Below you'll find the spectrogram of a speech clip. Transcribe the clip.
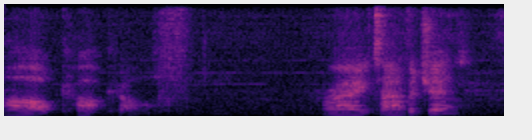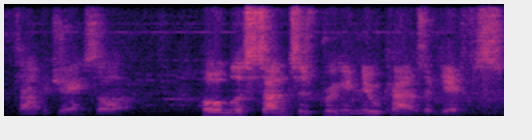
Oh, cock off. Right, time for chain. Time for chainsaw. Homeless Santa's bringing new kinds of gifts.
